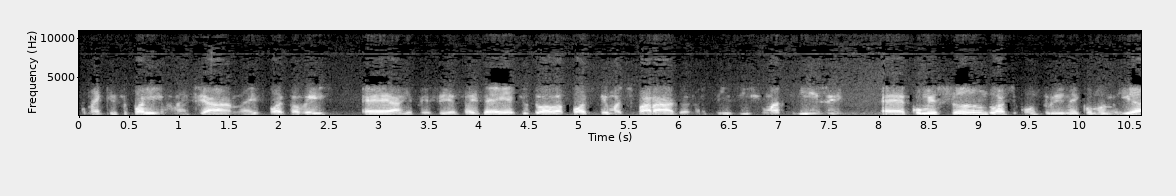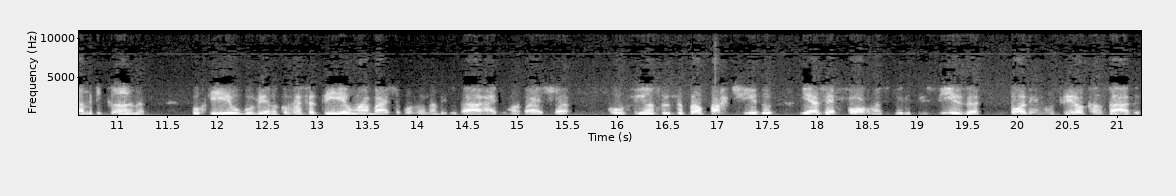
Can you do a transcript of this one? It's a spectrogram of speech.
Como é que isso pode influenciar? Né? Isso pode talvez é, arrefecer essa ideia que o dólar pode ter uma disparada. Né? Existe uma crise é, começando a se construir na economia americana, porque o governo começa a ter uma baixa governabilidade, uma baixa confiança do seu próprio partido, e as reformas que ele precisa podem não ser alcançadas.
